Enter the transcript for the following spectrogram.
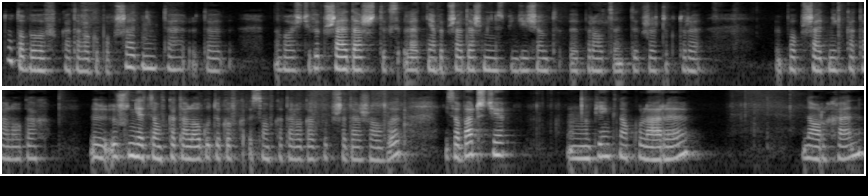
To to były w katalogu poprzednim te, te nowości. Wyprzedaż, tych, letnia wyprzedaż minus 50% tych rzeczy, które w poprzednich katalogach y, już nie są w katalogu, tylko w, są w katalogach wyprzedażowych. I zobaczcie, piękne okulary Norchen.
